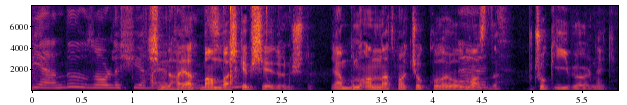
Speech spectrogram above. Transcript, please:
bir anda zorlaşıyor. Şimdi hayat bambaşka için. bir şeye dönüştü. Yani bunu anlatmak çok kolay olmazdı. Evet. Bu çok iyi bir örnek.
